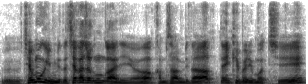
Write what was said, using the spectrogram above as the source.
그 제목입니다. 제가 적은 거 아니에요. 감사합니다. Thank you very much.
